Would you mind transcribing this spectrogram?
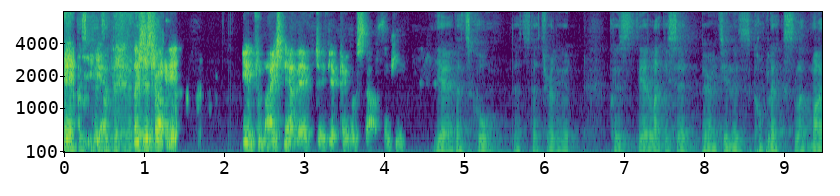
yeah. are different. It's just trying to get information out there to get people to start thinking. Yeah, that's cool. That's that's really good. Because yeah, like you said, parenting is complex. Like my,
